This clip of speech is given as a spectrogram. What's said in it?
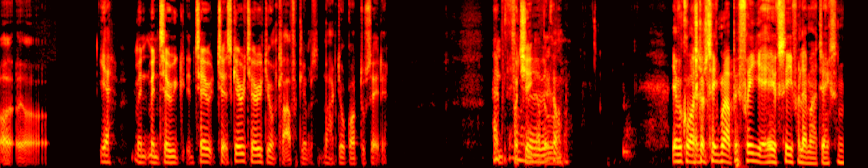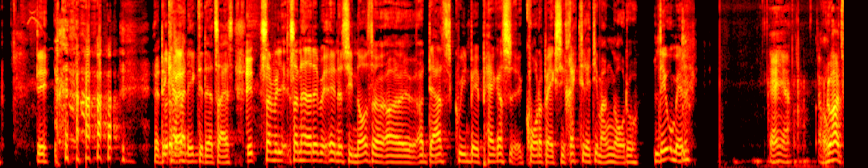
Og, og ja, men, men Terry, Terry, Terry, Scary Terry, det var en klar forglemmelse. Mark, det var godt, du sagde det. Han fortjener øh, bedre. velkommen. Jeg vil kunne også godt tænke mig at befri AFC fra Lamar Jackson. Det, Ja, det kan man ikke, det der, Thijs. Det- Så vil, sådan havde det med NFC North og, og, og deres Green Bay Packers quarterbacks i rigtig, rigtig mange år, du. Lev med det. Ja, ja. Og nu har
